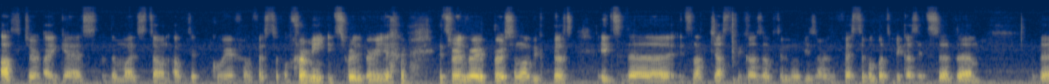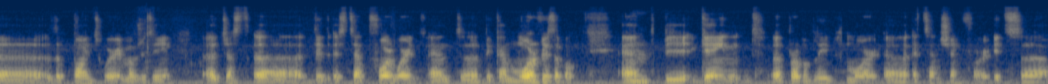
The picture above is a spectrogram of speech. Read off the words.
After, I guess, the milestone of the Queer Film Festival, for me, it's really very, it's really very personal because it's the, it's not just because of the movies or the festival, but because it's uh, the, the, the point where Mawjoudin uh, just uh, did a step forward and become more visible and mm. be gained uh, probably more uh, attention for its uh,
